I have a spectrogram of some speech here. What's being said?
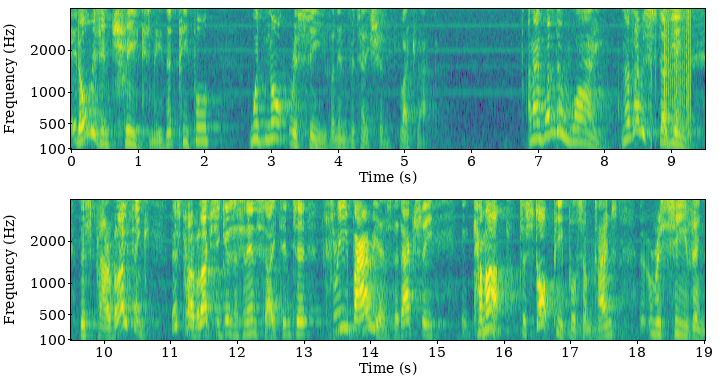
it always intrigues me that people would not receive an invitation like that. And I wonder why. And as I was studying this parable, I think this parable actually gives us an insight into three barriers that actually come up to stop people sometimes receiving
